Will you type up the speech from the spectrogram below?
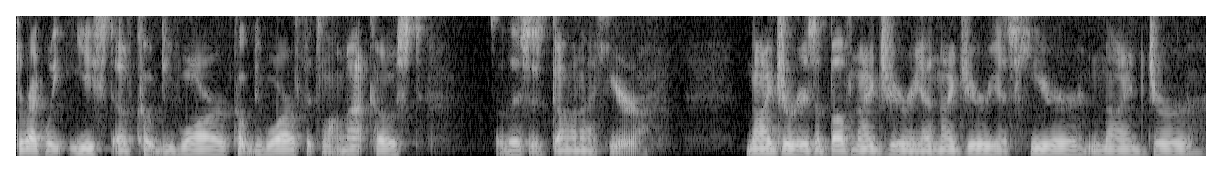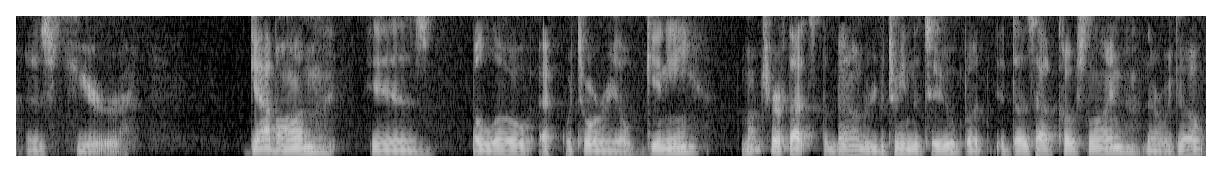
directly east of Cote d'Ivoire. Cote d'Ivoire fits along that coast. So this is Ghana here. Niger is above Nigeria. Nigeria is here. Niger is here. Gabon is below Equatorial Guinea. I'm not sure if that's the boundary between the two, but it does have coastline. There we go.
